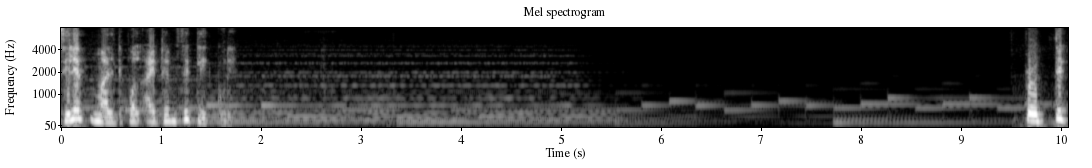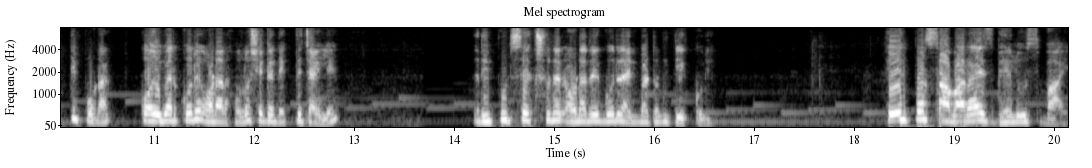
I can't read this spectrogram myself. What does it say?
সিলেক্ট মাল্টিপল আইটেমসে ক্লিক করি। প্রত্যেকটি প্রোডাক্ট কয়বার করে অর্ডার হলো সেটা দেখতে চাইলে রিপোর্ট সেকশনের অর্ডারে করে রাইট বাটন ক্লিক করি। এরপর সামারাইজ ভ্যালুস বাই।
